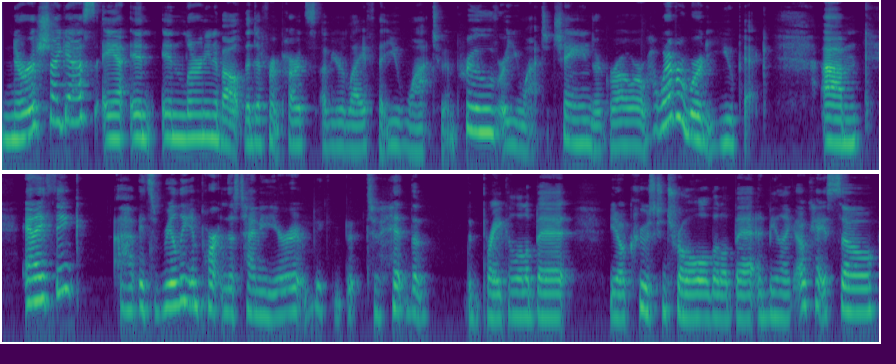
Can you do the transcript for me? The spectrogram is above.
nourished, I guess, and in in learning about the different parts of your life that you want to improve or you want to change or grow or whatever word you pick. Um, and I think uh, it's really important this time of year to hit the the brake a little bit, you know, cruise control a little bit, and be like, okay, so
